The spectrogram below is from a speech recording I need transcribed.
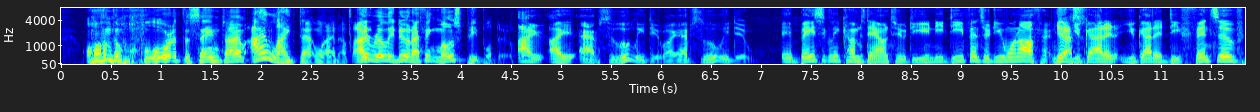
on the floor at the same time. I like that lineup. I really do, and I think most people do. I, I absolutely do. I absolutely do. It basically comes down to: Do you need defense or do you want offense? Yes. You've got a you got a defensive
